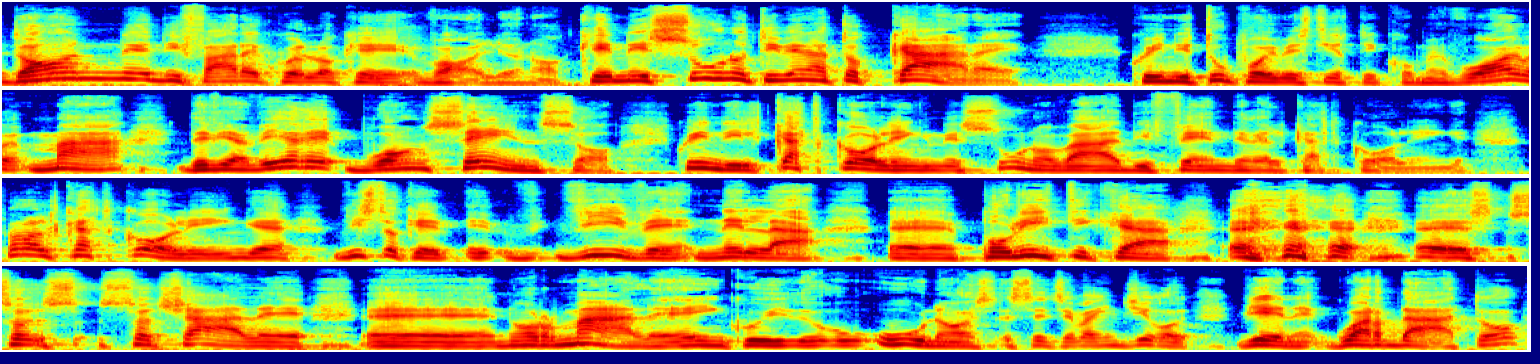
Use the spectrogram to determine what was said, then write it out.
donne di fare quello che vogliono, che nessuno ti viene a toccare. Quindi tu puoi vestirti come vuoi, ma devi avere buon senso. Quindi il catcalling, nessuno va a difendere il catcalling. Però il catcalling, visto che eh, vive nella eh, politica eh, so- so- sociale eh, normale, in cui uno se se va in giro viene guardato,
